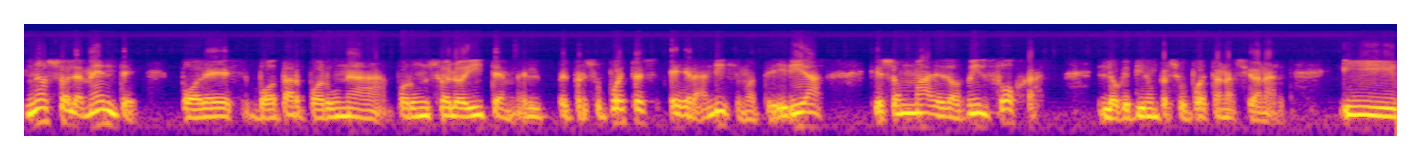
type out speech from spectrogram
no solamente podés votar por una por un solo ítem, el, presupuesto es, es, grandísimo, te diría que son más de 2.000 fojas lo que tiene un presupuesto nacional. Y,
